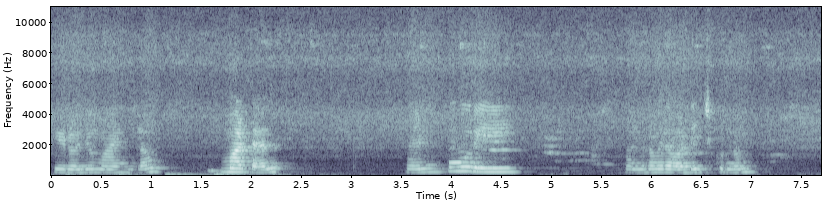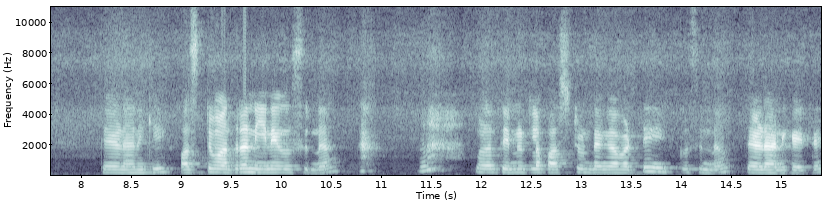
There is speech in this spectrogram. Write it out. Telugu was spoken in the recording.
ఈరోజు మా ఇంట్లో మటన్ అండ్ పూరి. అందరం మీద వడ్డించుకున్నాం. తినడానికి ఫస్ట్ మాత్రం నేనే కూర్చున్నా మనం తిన్నట్లో ఫస్ట్ ఉంటాం కాబట్టి కూర్చున్నాం తినడానికైతే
